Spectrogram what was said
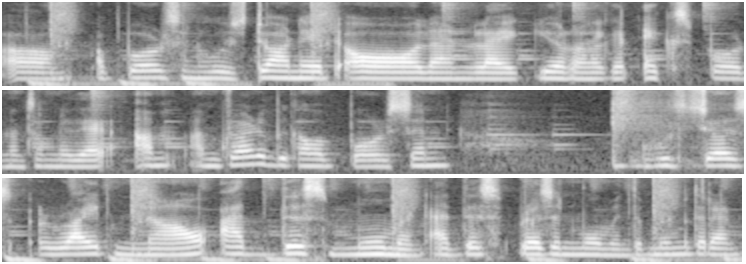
um, a person who's done it all and like you know like an expert and something like that. I'm, I'm trying to become a person who's just right now at this moment at this present moment the moment that i'm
